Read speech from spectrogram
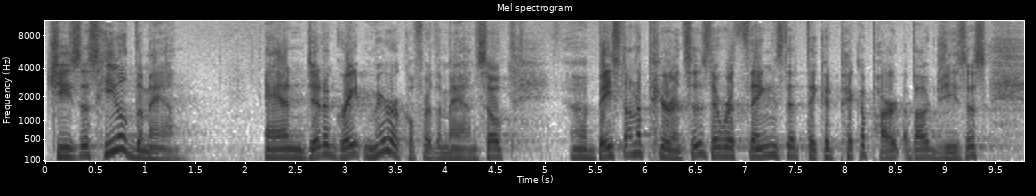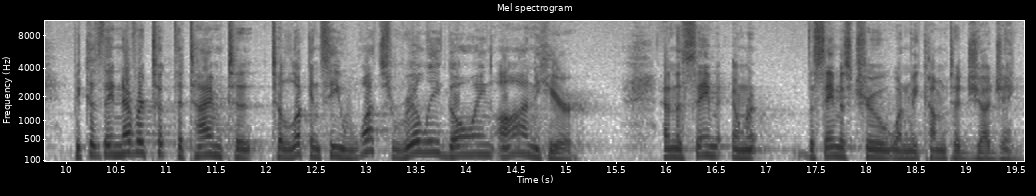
Jesus healed the man and did a great miracle for the man. So, uh, based on appearances, there were things that they could pick apart about Jesus because they never took the time to, to look and see what's really going on here. And the same, and the same is true when we come to judging.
